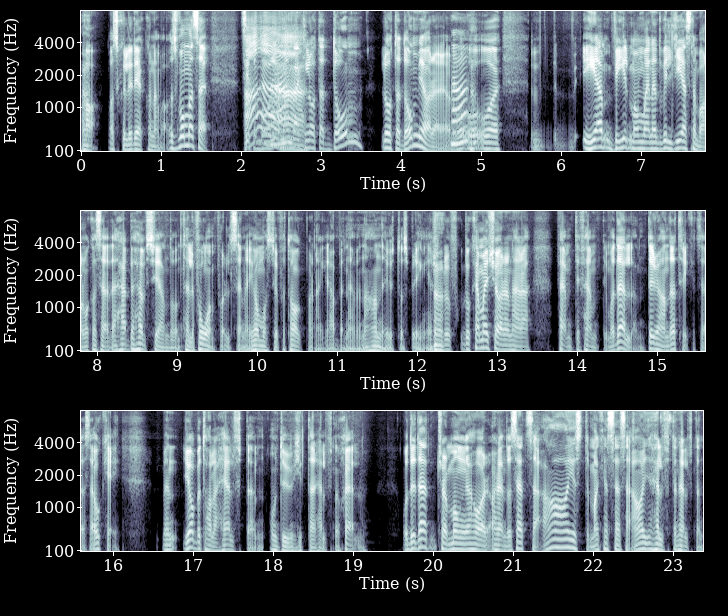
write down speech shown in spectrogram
Ja. vad skulle det kunna vara? Och så får man så här, sitta och Ah. bolla, men verkligen låta dem, låta dem göra det. Ja. Och, och, och, är, vill, man ändå vill ge sina barn, man kan säga det här behövs ju ändå en telefon förr eller senare. Jag måste ju få tag på den här grabben även när han är ute och springer. Så då, då kan man köra den här 50-50-modellen. Det är det andra tricket. Så jag säger, okej, men jag betalar hälften om du hittar hälften själv. Och det där tror jag många har, har ändå sett så här, ja ah, just det, man kan säga så här, ja hälften, hälften.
